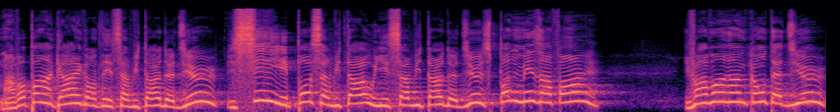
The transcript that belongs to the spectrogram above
M'en va pas en guerre contre les serviteurs de Dieu. Et s'il n'est pas serviteur ou il est serviteur de Dieu, c'est pas de mes affaires. Il va avoir rendre compte à Dieu.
